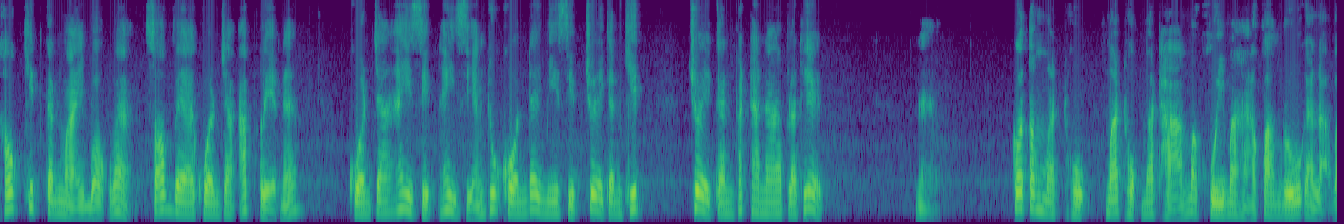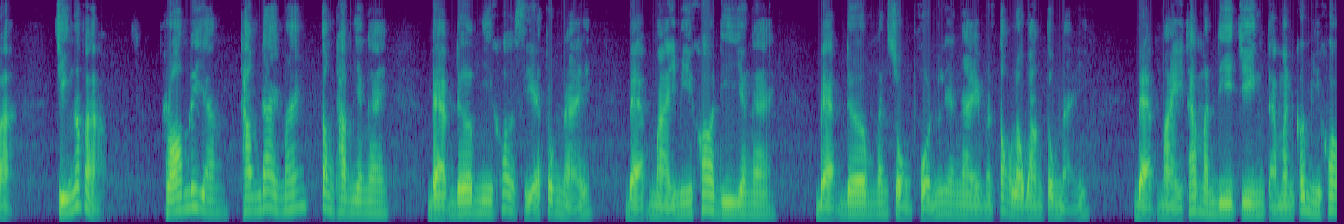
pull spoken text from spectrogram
เขาคิดกันใหม่บอกว่าซอฟต์แวร์ควรจะอัปเกรดนะ ควรจะให้สิทธิ์ให้เสียงทุกคนได้มีสิทธิ์ช่วยกันคิด ช่วยกันพัฒนาประเทศนะ ก็ต้องมาถกมาถกมาถามมาคุยมาหาความรู้กันละว่า จริงหรือเปล่า พร้อมหรือยังทำได้ไหมต้องทำยังไง แบบเดิมมีข้อเสียตรงไหน แบบใหม่มีข้อดียังไง แบบเดิมมันส่งผลยังไง มันต้องระวังตรงไหน แบบใหม่ถ้ามันดีจริง แต่มันก็มีข้อ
